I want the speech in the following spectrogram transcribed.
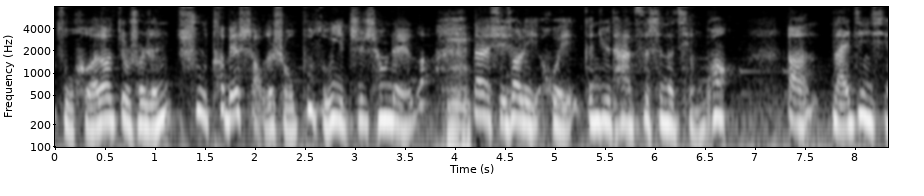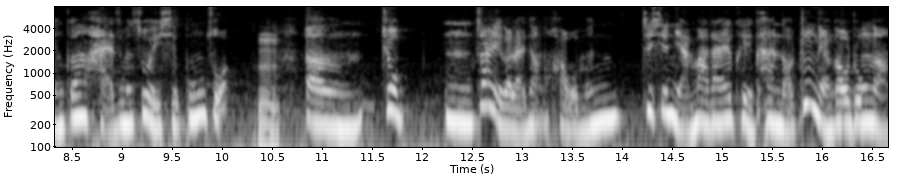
组合的，就是说人数特别少的时候，不足以支撑这个。嗯，但是学校里也会根据他自身的情况，呃，来进行跟孩子们做一些工作。嗯，嗯，就嗯，再一个来讲的话，我们这些年吧，大家可以看到，重点高中呢，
